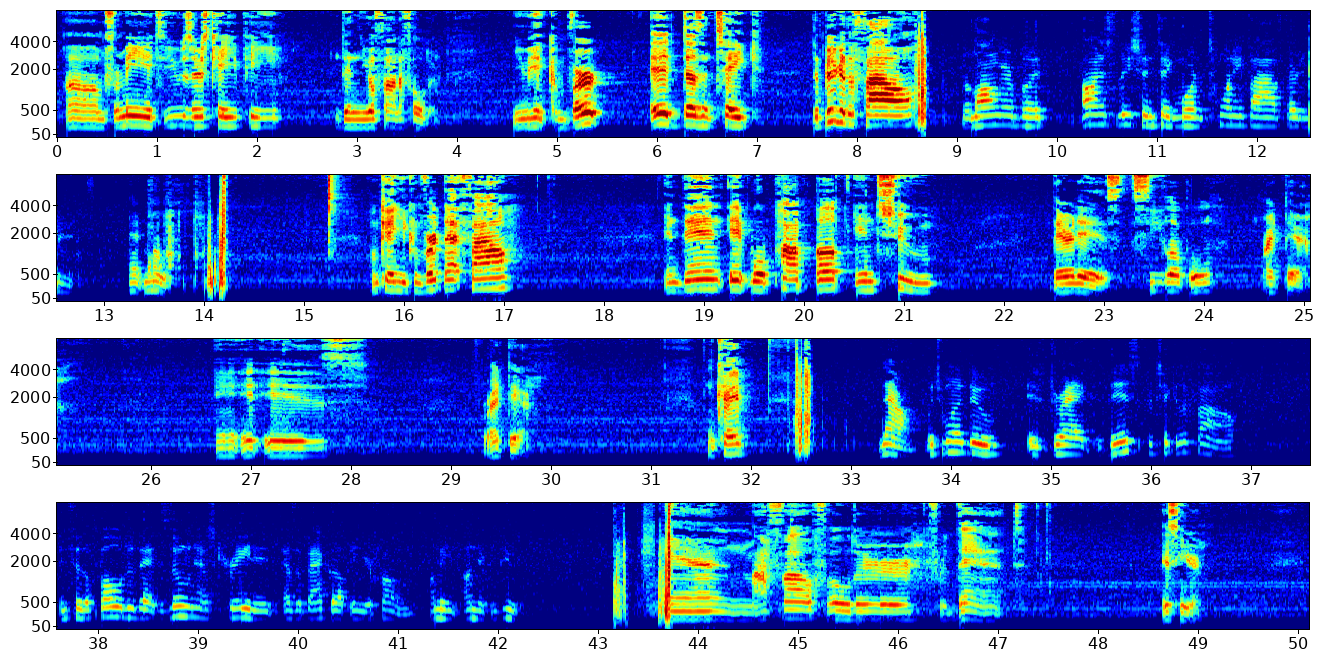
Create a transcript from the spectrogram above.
Um, for me, it's users, KP, then you'll find a folder. You hit convert. It doesn't take the bigger the file, the longer, but honestly shouldn't take more than 25, 30 minutes at most. Okay, you convert that file, and then it will pop up into, there it is, C local right there. And it is right there. Okay? Now, what you want to do is drag this particular file into the folder that Zune has created as a backup in your phone. I mean, on your computer. And my file folder for that is here.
